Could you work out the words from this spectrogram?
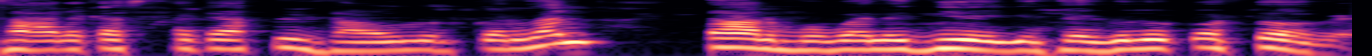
যার কাছ থেকে আপনি ডাউনলোড করবেন, তার মোবাইলে গিয়ে কিন্তু এগুলো করতে হবে।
